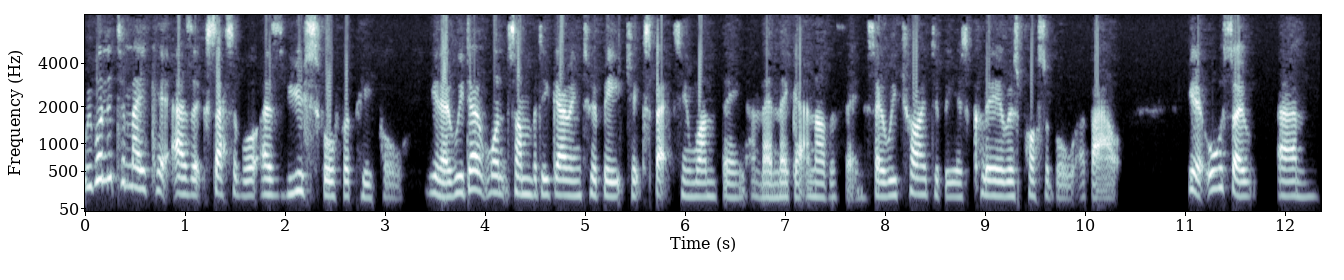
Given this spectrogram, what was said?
we wanted to make it as accessible as useful for people. You know, we don't want somebody going to a beach expecting one thing and then they get another thing. So we tried to be as clear as possible about. You know, also. Um,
